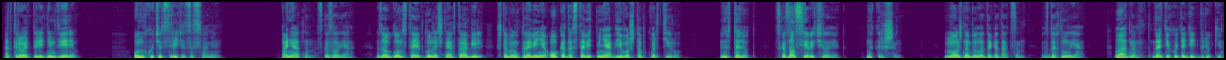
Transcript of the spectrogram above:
Открывать перед ним двери? Он хочет встретиться с вами. Понятно, сказал я. За углом стоит гоночный автомобиль, чтобы в мгновение ока доставить меня в его штаб-квартиру. Вертолет, сказал серый человек. На крыше. Можно было догадаться, вздохнул я. Ладно, дайте хоть одеть брюки.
